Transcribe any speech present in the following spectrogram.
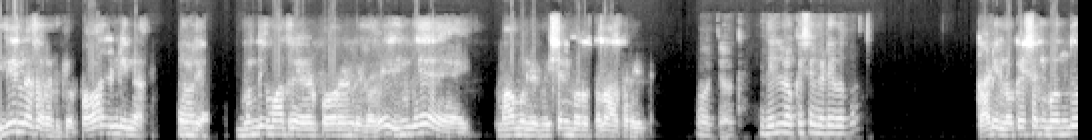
ಇದಿಲ್ಲ ಸರ್ ಅದಕ್ಕೆ ಪವರ್ ಹ್ಯಾಂಡ್ ಇಲ್ಲ. ಮುಂದೆ ಮುಂದೆ ಮಾತ್ರ ಎರಡು ಪವರ್ ಹ್ಯಾಂಡ್ ಇದಾವೆ. ಹಿಂದೆ ಮಾಮೂಲಿ ಮಿಷನ್ ಬರುತ್ತಲ್ಲ ಆ ತರ ಇದೆ. ಓಕೆ ಓಕೆ. ಇದೆಲ್ಲಿ ಲೊಕೇಶನ್ ಗಾಡಿ ಇರೋದು? ಗಾಡಿ ಲೊಕೇಶನ್ ಬಂದು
